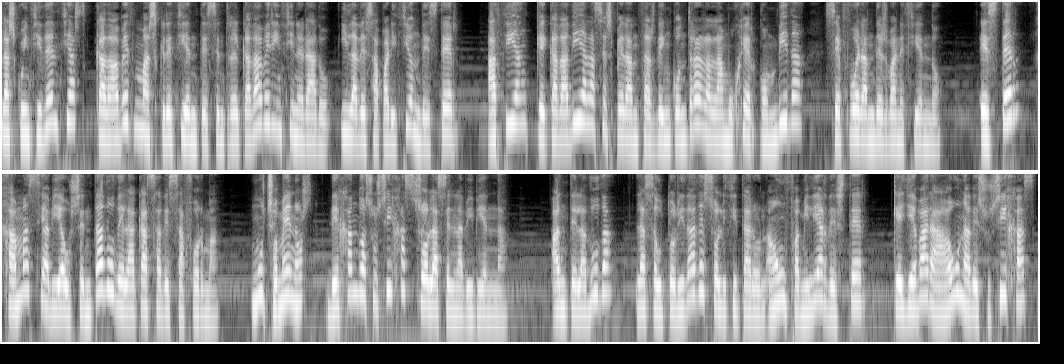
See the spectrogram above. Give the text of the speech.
Las coincidencias cada vez más crecientes entre el cadáver incinerado y la desaparición de Esther hacían que cada día las esperanzas de encontrar a la mujer con vida se fueran desvaneciendo. Esther jamás se había ausentado de la casa de esa forma, mucho menos dejando a sus hijas solas en la vivienda. Ante la duda, las autoridades solicitaron a un familiar de Esther que llevara a una de sus hijas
